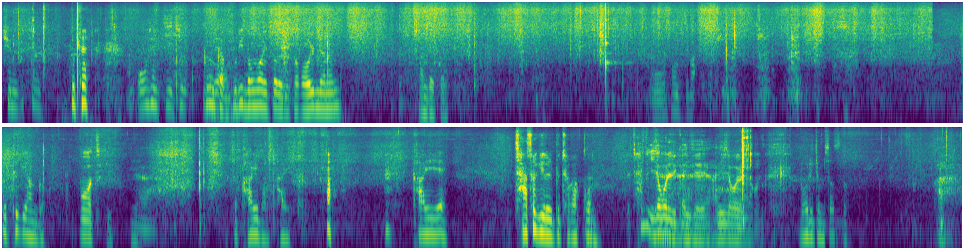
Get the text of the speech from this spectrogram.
뒤를 흩어 후퇴. 5cm 뒤로 그러니까 물이 너무 많이 떨어져 저거 얼면은 안 될 것 같아. 5cm만 또 특이한 거. 뭐 어떻게 이야, 저 가위 봐, 가위. 가위에 자석이를 붙여갖고 차도 잊어버리니까 이제 안 잊어버리려고 머리 좀 썼어. 아,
